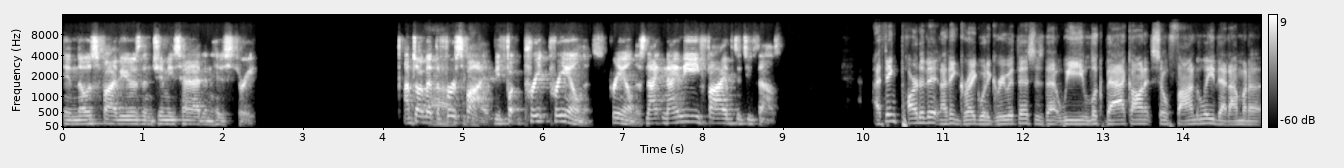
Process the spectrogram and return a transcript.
in those five years than Jimmy's had in his three? I'm talking about the uh, first five before pre pre illness, pre illness, 95 to 2000. I think part of it, and I think Greg would agree with this, is that we look back on it so fondly that I'm gonna.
